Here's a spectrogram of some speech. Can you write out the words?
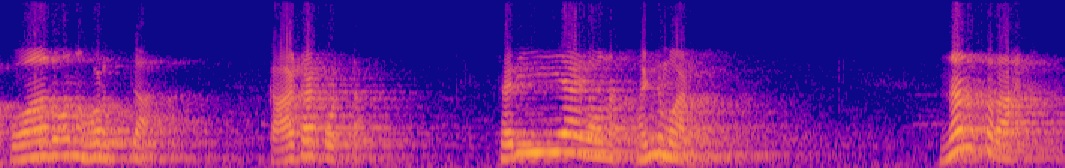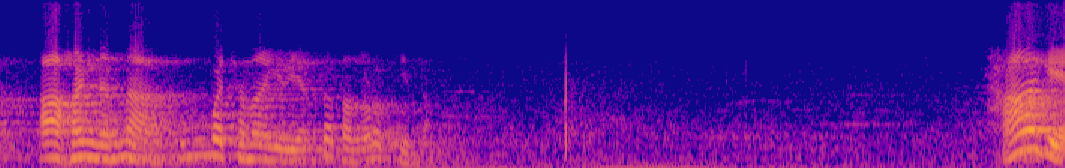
ಅಪವಾದವನ್ನು ಹೊರಸ್ತಾ ಕಾಟ ಕೊಟ್ಟ, ಸರಿಯಾಗಿ ಅವನ ಹಣ್ಣು ಮಾಡಿದ. ನಂತರ ಆ ಹಣ್ಣನ್ನು ತುಂಬ ಚೆನ್ನಾಗಿದೆ ಅಂತ ತನ್ನೊಳಗೆ ಹಾಗೆ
